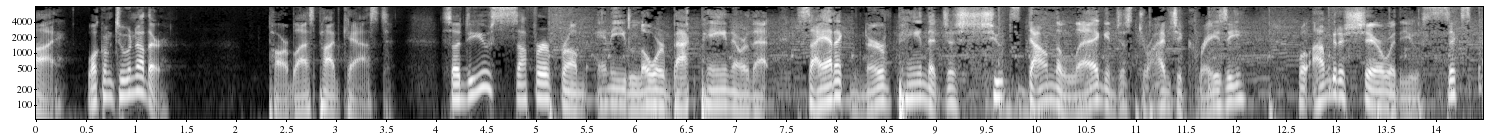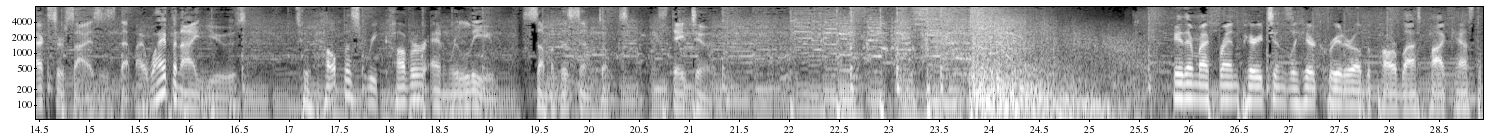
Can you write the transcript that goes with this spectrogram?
Hi, welcome to another Power Blast podcast. So, do you suffer from any lower back pain or that sciatic nerve pain that just shoots down the leg and just drives you crazy? Well, I'm going to share with you six exercises that my wife and I use to help us recover and relieve some of the symptoms. Stay tuned. Hey there, my friend Perry Tinsley here, creator of the Power Blast podcast, the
